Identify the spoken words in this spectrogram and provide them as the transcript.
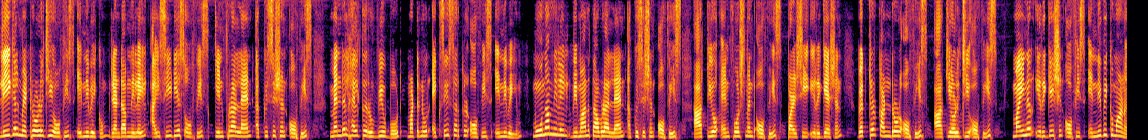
legal metrology office എന്നിവയ്ക്കും രണ്ടാം നിലയിൽ I C D S office KINFRA land acquisition office mental health review board Mattannur excise circle office എന്നിവയും മൂന്നാം നിലയിൽ വിമാനത്താവള land acquisition office R T O enforcement office Pazhassi irrigation vector control office archaeology office minor irrigation office എന്നിവയ്ക്കുമാണ്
